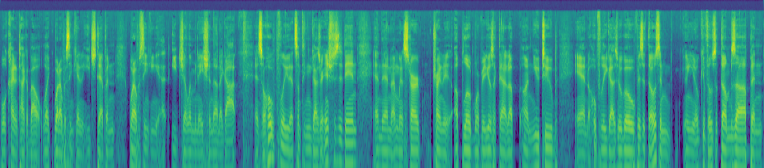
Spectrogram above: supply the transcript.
will kind of talk about like what I was thinking at each step and what I was thinking at each elimination that I got. And so hopefully that's something you guys are interested in. And then I'm going to start trying to upload more videos like that up on YouTube, and hopefully you guys will go visit those and you know give those a thumbs up and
